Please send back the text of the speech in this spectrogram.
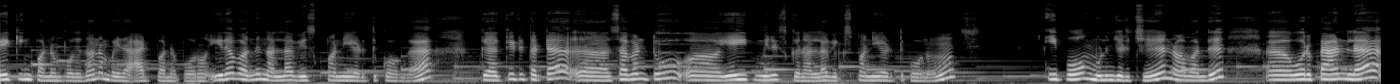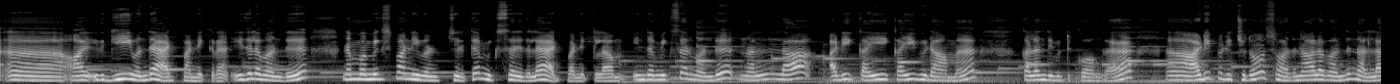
பேக்கிங் பண்ணும்போது தான் நம்ம இதை ஆட் பண்ண போகிறோம் இதை வந்து நல்லா விஸ்க் பண்ணி எடுத்துக்கோங்க. கிட்டத்தட்ட செவன் டு எயிட் மினிட்ஸ்க்கு நல்லா மிக்ஸ் பண்ணி எடுத்துக்கணும். இப்போது முடிஞ்சிடுச்சு. நான் வந்து ஒரு பேனில் இது கீ வந்து ஆட் பண்ணிக்கிறேன். இதில் வந்து நம்ம மிக்ஸ் பண்ணி வச்சுருக்க மிக்சர் இதில் ஆட் பண்ணிக்கலாம். இந்த மிக்சர் வந்து நல்லா அடி கை கை விடாமல் கலந்து விட்டுக்கோங்க. அடி பிடிச்சிடும். ஸோ அதனால் வந்து நல்லா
